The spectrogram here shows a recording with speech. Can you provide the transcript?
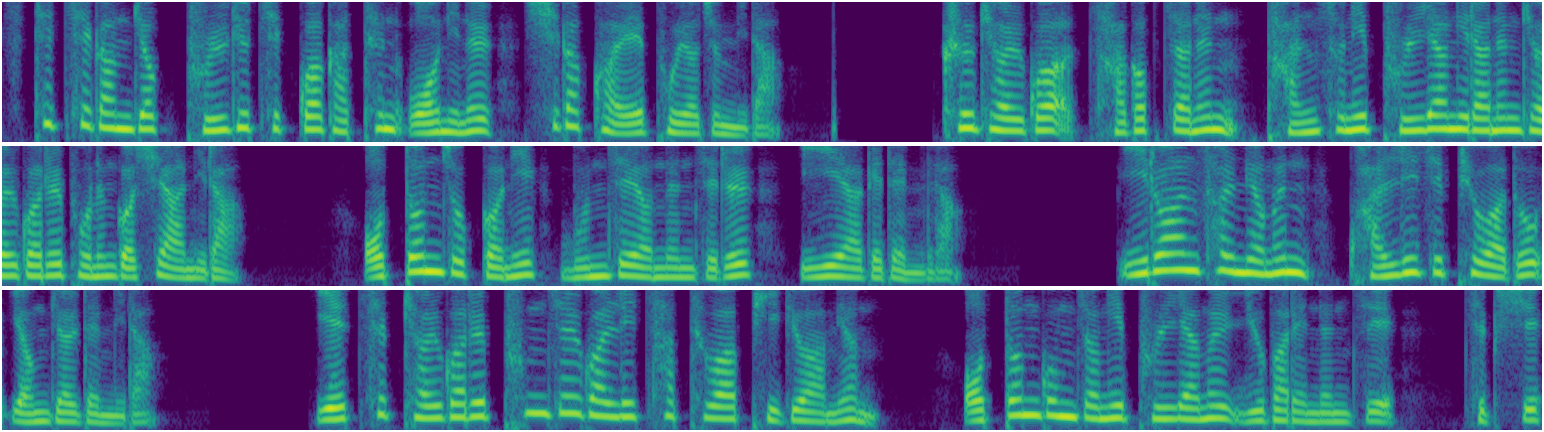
스티치 간격 불규칙과 같은 원인을 시각화해 보여줍니다. 그 결과 작업자는 단순히 불량이라는 결과를 보는 것이 아니라 어떤 조건이 문제였는지를 이해하게 됩니다. 이러한 설명은 관리 지표와도 연결됩니다. 예측 결과를 품질 관리 차트와 비교하면 어떤 공정이 불량을 유발했는지 즉시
